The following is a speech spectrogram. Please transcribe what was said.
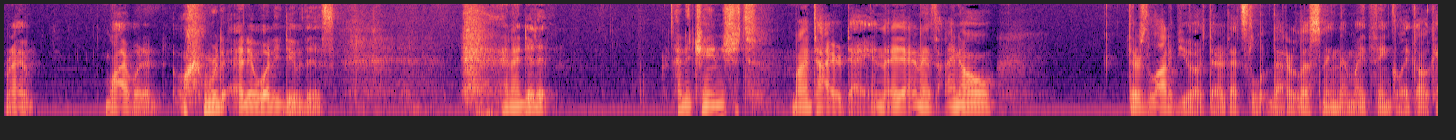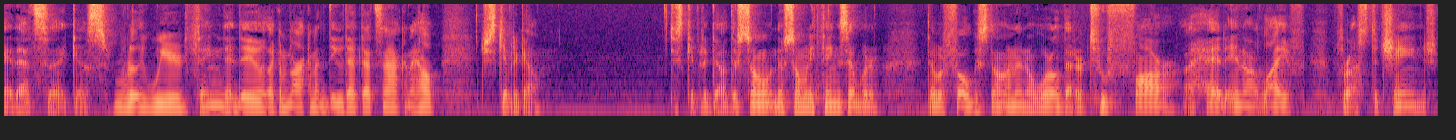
right? Why would it? Why would anybody do this?" And I did it and it changed my entire day. And and I know there's a lot of you out there that's that are listening that might think like, okay, that's like a really weird thing to do. Like I'm not gonna do that. That's not gonna help. Just give it a go. Just give it a go. There's so there's so many things that we're that we're focused on in a world that are too far ahead in our life for us to change.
